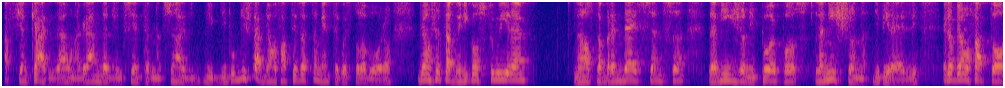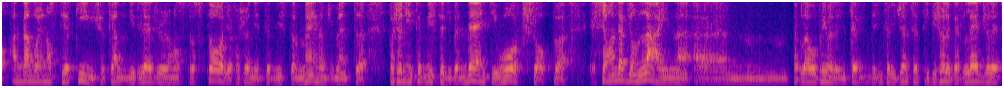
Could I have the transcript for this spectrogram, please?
affiancati da una grande agenzia internazionale di, di, di pubblicità, abbiamo fatto esattamente questo lavoro. Abbiamo cercato di ricostruire la nostra brand essence, la vision, il purpose, la mission di Pirelli e lo abbiamo fatto andando nei nostri archivi, cercando di rileggere la nostra storia, facendo interviste al management, facendo interviste ai dipendenti, workshop e siamo andati online, ehm, parlavo prima dell'intelligenza artificiale per leggere,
